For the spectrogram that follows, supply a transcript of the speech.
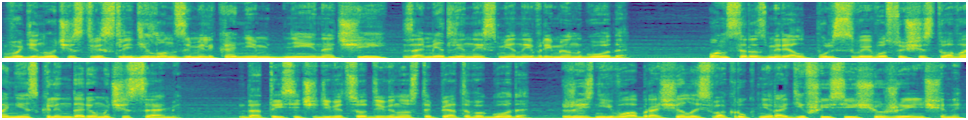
в одиночестве следил он за мельканием дней и ночей, замедленной сменой времен года. Он соразмерял пульс своего существования с календарем и часами. До 1995 года жизнь его обращалась вокруг неродившейся еще женщины,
